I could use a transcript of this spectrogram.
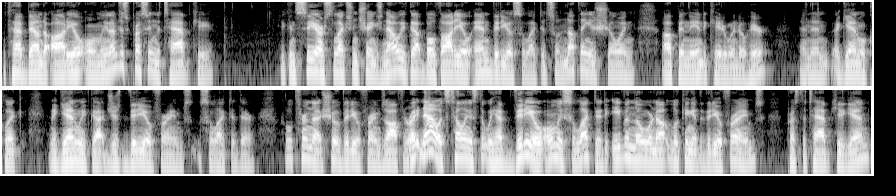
We'll tab down to audio only, and I'm just pressing the tab key. You can see our selection change. Now we've got both audio and video selected, so nothing is showing up in the indicator window here. And then again, we'll click, and again, we've got just video frames selected there. So we'll turn that show video frames off. And right now, it's telling us that we have video only selected, even though we're not looking at the video frames. Press the tab key again.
